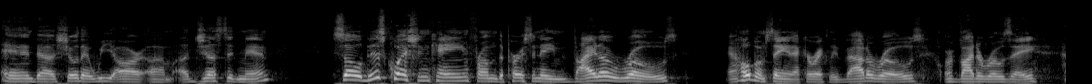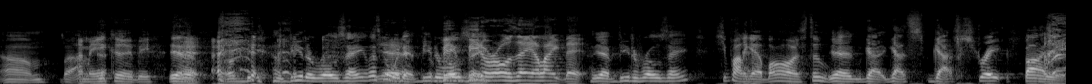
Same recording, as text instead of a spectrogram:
and uh, show that we are um, adjusted men. So this question came from the person named Vita Rose, and I hope I'm saying that correctly, Vida Rose or Vida Rose. Um, but I mean, it could be. yeah, or V- Vita Rose. Let's go with that, Vita Rose. Vita Rose. I like that. yeah, Vita Rose. She probably got bars too. Yeah, got got got straight fire.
